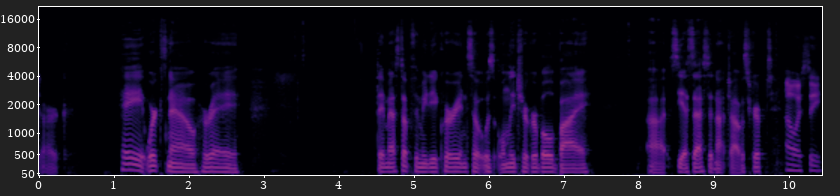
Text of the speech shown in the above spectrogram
dark. Hey, it works now! Hooray! They messed up the media query, and so it was only triggerable by uh, CSS and not JavaScript. Oh, I see.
